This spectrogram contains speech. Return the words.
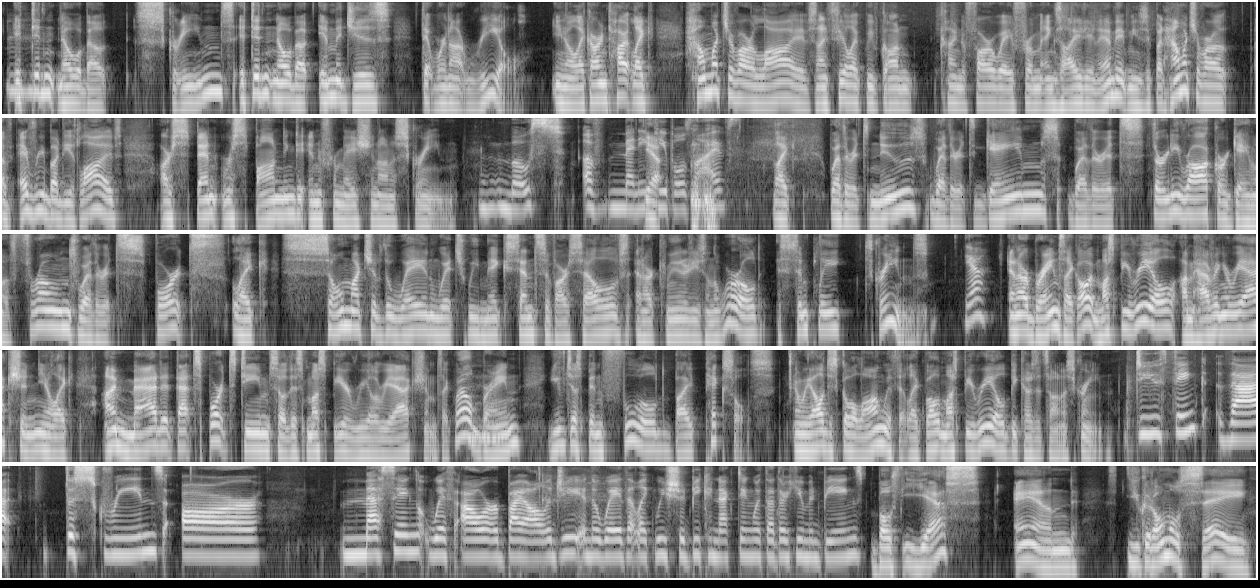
It mm-hmm. didn't know about screens. It didn't know about images that were not real. You know, like our entire, like how much of our lives, and I feel like we've gone kind of far away from anxiety and ambient music, but how much of our, of everybody's lives are spent responding to information on a screen? Most of many Yeah. people's lives. Like whether it's news, whether it's games, whether it's 30 Rock or Game of Thrones, whether it's sports, like so much of the way in which we make sense of ourselves and our communities in the world is simply screens. Yeah. And our brain's like, oh, it must be real. I'm having a reaction. You know, like I'm mad at that sports team, so this must be a real reaction. It's like, well, mm-hmm. brain, you've just been fooled by pixels. And we all just go along with it, like, well, it must be real because it's on a screen. Do you think that the screens are messing with our biology in the way that like we should be connecting with other human beings? both yes and you could almost say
